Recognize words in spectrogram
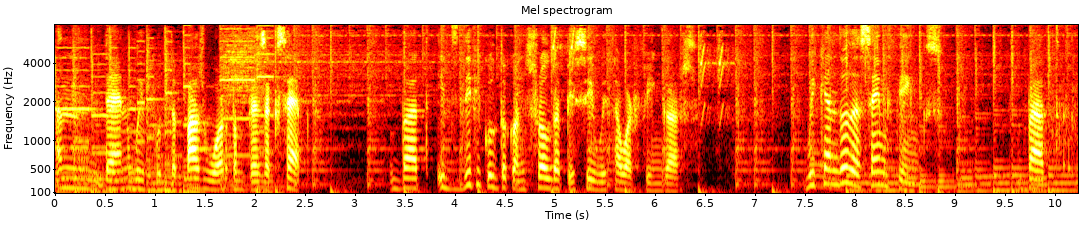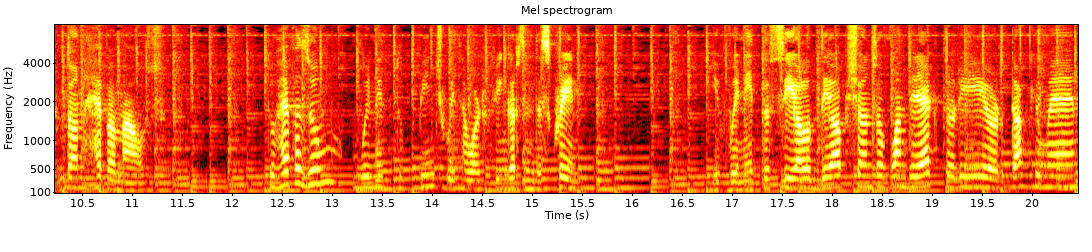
and then we put the password and press accept. But it's difficult to control the PC with our fingers. We can do the same things, but don't have a mouse. To have a zoom, we need to pinch with our fingers in the screen. If we need to see all of the options of one directory or document,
